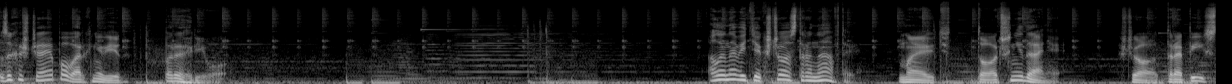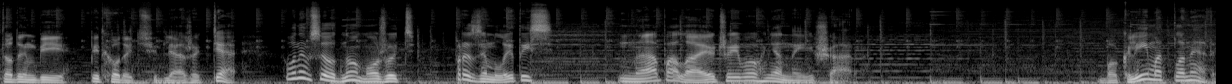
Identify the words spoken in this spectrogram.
захищає поверхню від перегріву. Але навіть якщо астронавти мають точні дані, що трапіст 1b підходить для життя, вони все одно можуть приземлитись на палаючий вогняний шар. Бо клімат планети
